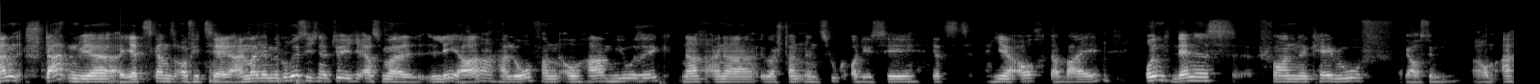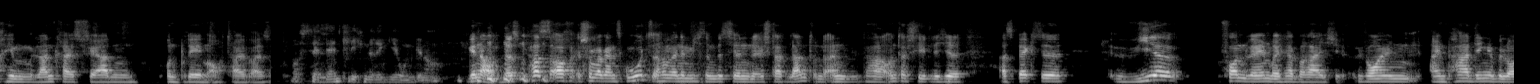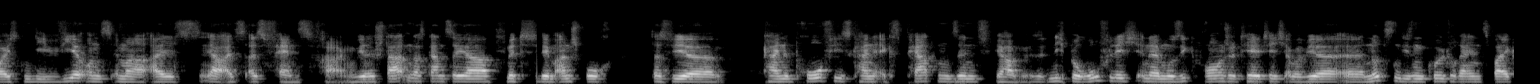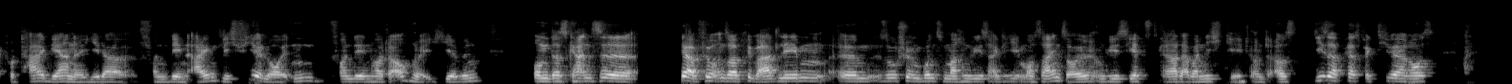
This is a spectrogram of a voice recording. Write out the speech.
Dann starten wir jetzt ganz offiziell einmal. Dann begrüße ich natürlich erstmal Lea. Hallo von OH Music. Nach einer überstandenen Zug-Odyssee jetzt hier auch dabei. Und Dennis von K-Roof, ja, aus dem Raum Achim, Landkreis Pferden und Bremen auch teilweise. Aus der ländlichen Region, genau. Genau, das passt auch schon mal ganz gut. Da haben wir nämlich so ein bisschen Stadt-Land und ein paar unterschiedliche Aspekte. Wir von Wellenbrecherbereich wollen ein paar Dinge beleuchten, die wir uns immer als, ja, als, als Fans fragen. Wir starten das Ganze ja mit dem Anspruch, dass wir keine Profis, keine Experten sind. Ja, nicht beruflich in der Musikbranche tätig, aber wir äh, nutzen diesen kulturellen Zweig total gerne. Jeder von den eigentlich vier Leuten, von denen heute auch nur ich hier bin, um das Ganze ja, für unser Privatleben ähm, so schön bunt zu machen, wie es eigentlich eben auch sein soll und wie es jetzt gerade aber nicht geht. Und aus dieser Perspektive heraus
